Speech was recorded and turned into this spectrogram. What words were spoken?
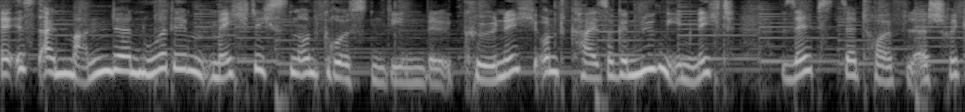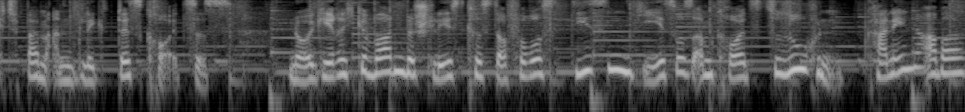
Er ist ein Mann, der nur dem mächtigsten und größten dienen will. König und Kaiser genügen ihm nicht. Selbst der Teufel erschrickt beim Anblick des Kreuzes. Neugierig geworden beschließt Christophorus, diesen Jesus am Kreuz zu suchen, kann ihn aber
